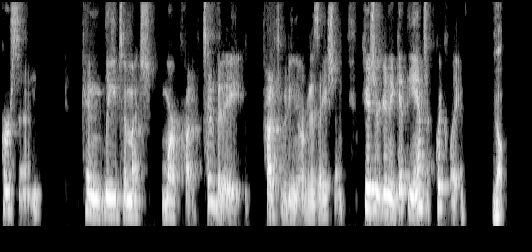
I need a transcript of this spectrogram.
person can lead to much more productivity productivity in the organization because you're going to get the answer quickly. Yep,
